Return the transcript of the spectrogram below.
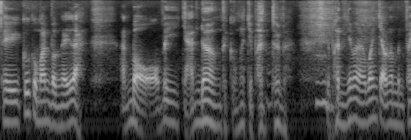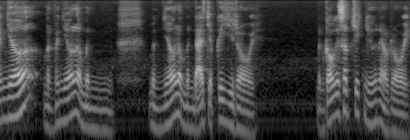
thì cuối cùng anh vẫn nghĩ là ảnh bộ với chả ảnh đơn thì cũng là chụp hình thôi mà. Chụp hình nhưng mà quan trọng là mình phải nhớ mình phải nhớ là mình mình nhớ là mình đã chụp cái gì rồi. Mình có cái subject như thế nào rồi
